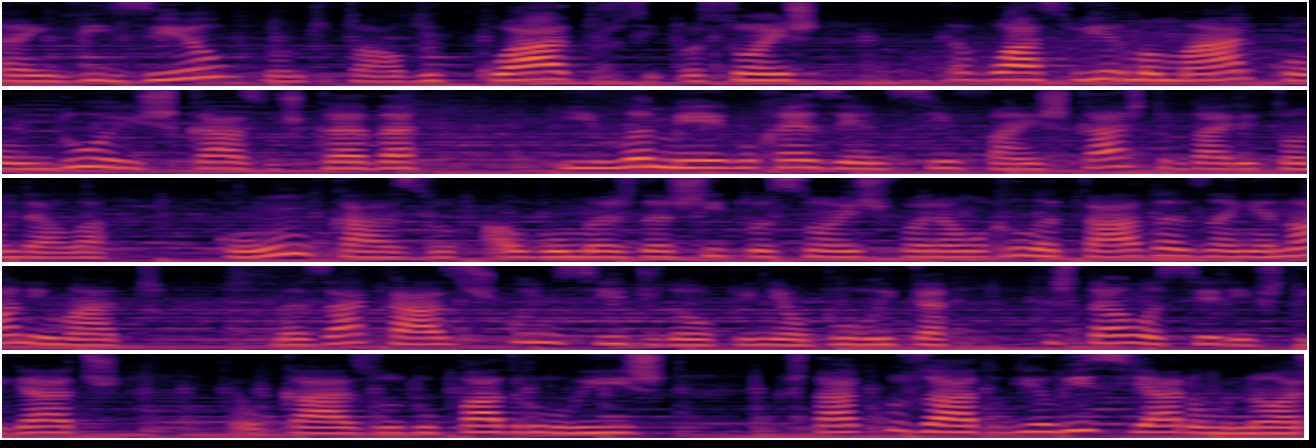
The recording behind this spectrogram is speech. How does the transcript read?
em Viseu, num total de quatro situações, Tabuaço e Irmamar, com dois casos cada, e Lamego, Rezende, Sinfães, Castro Daire e Tondela, com um caso. Algumas das situações foram relatadas em anonimato, mas há casos conhecidos da opinião pública que estão a ser investigados. É o caso do Padre Luís, que está acusado de aliciar um menor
